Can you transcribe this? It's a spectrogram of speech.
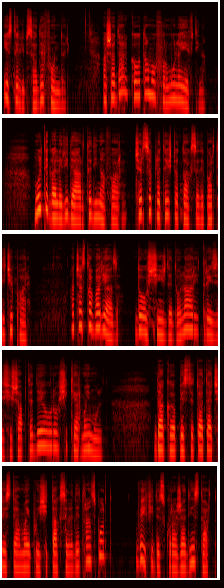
este lipsa de fonduri. Așadar, căutam o formulă ieftină. Multe galerii de artă din afară cer să plătești o taxă de participare. Aceasta variază, 25 de dolari, 37 de euro și chiar mai mult. Dacă peste toate acestea mai pui și taxele de transport, vei fi descurajat din start.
